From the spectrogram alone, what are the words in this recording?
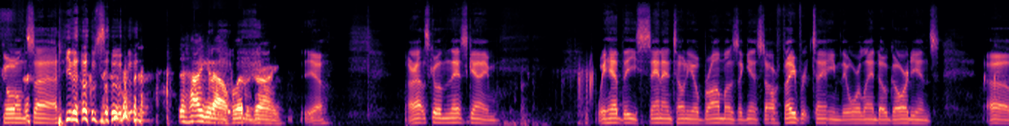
go on the side. You know, so. just hang it off, let it drain. Yeah. All right, let's go to the next game we had the San Antonio Brahmas against our favorite team, the Orlando Guardians. Uh,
